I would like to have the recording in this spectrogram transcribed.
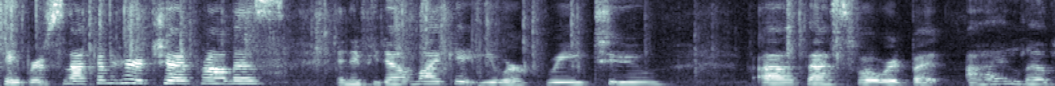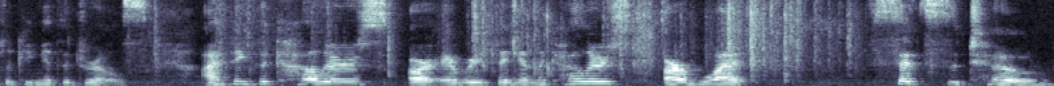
Paper's not going to hurt you, I promise. And if you don't like it, you are free to uh, fast forward, but I love looking at the drills. I think the colors are everything, and the colors are what sets the tone.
